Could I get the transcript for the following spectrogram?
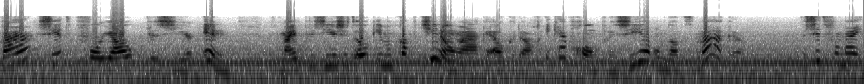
waar zit voor jou plezier in? Mijn plezier zit ook in mijn cappuccino maken elke dag. Ik heb gewoon plezier om dat te maken. Er zit voor mij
